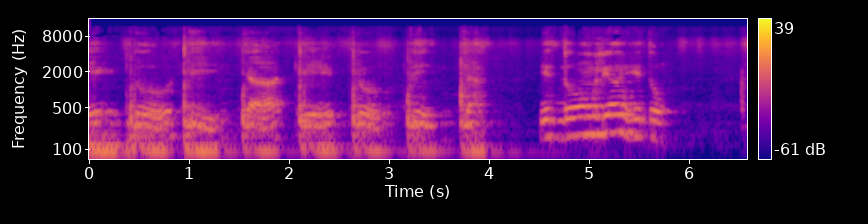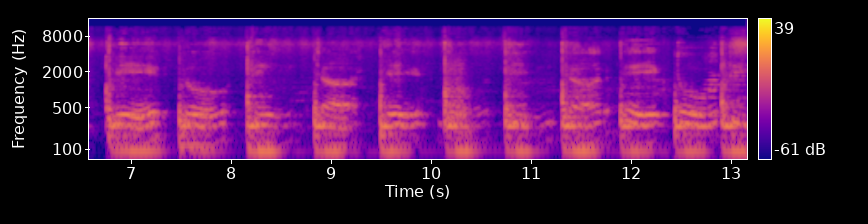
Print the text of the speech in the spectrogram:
एक, दो, तीन, चार, एक, दो, तीन, चार। ये दो उंगलियाँ ये दो। एक, दो, तीन, चार, एक, दो, तीन, चार, एक, दो, तीन,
